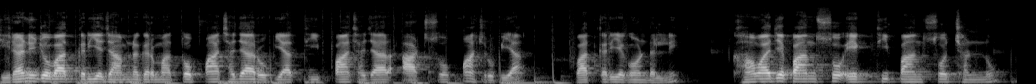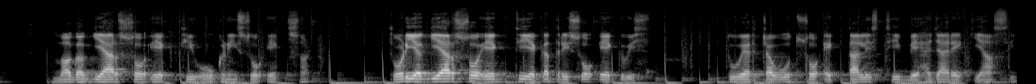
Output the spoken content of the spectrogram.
જીરાની જો વાત કરીએ જામનગરમાં તો પાંચ હજાર રૂપિયાથી પાંચ હજાર આઠસો પાંચ રૂપિયા. વાત કરીએ ગોંડલની. ઘઉં આજે પાંચસો એકથી પાંચસો છન્નું. મગ અગિયારસો એકથી ઓગણીસો એકસઠ, ચોળી અગિયારસો એકથી એકત્રીસો એકવીસ, તુવેર ચૌદસો એકતાલીસથી બે હજાર એક્યાસી,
